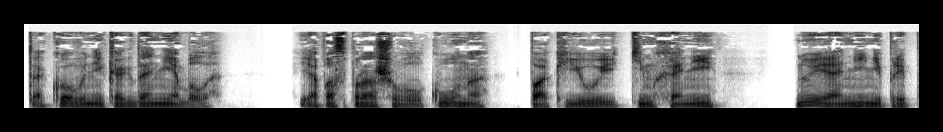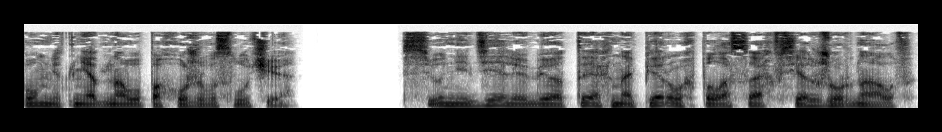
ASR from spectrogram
такого никогда не было. Я поспрашивал Куна, Пак Ю и Ким Хани, но и они не припомнят ни одного похожего случая. Всю неделю биотех на первых полосах всех журналов.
